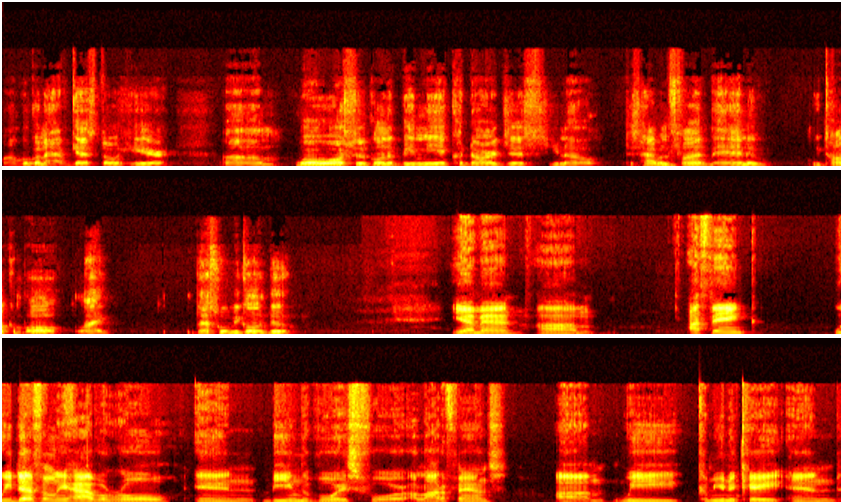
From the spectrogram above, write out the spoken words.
Uh, we're going to have guests on here. Um, we're also going to be me and Khadar just you know just having fun, man, and we talking ball. Like that's what we're going to do. Yeah, man. Um, I think we definitely have a role in being the voice for a lot of fans. Um, we communicate and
